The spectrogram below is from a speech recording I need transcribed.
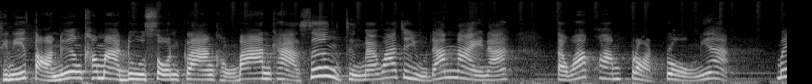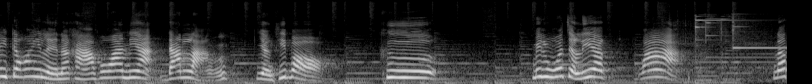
ทีนี้ต่อเนื่องเข้ามาดูโซนกลางของบ้านค่ะ ซึ่งถึงแม้ว่าจะอยู่ด้านในนะ แต่ว่าความปลอดโปร่งเนี่ยไม่ด้อยเลยนะคะ เพราะว่าเนี่ยด้านหลังอย่างที่บอก คือไม่รู้ว่าจะเรียกว่าหน้า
